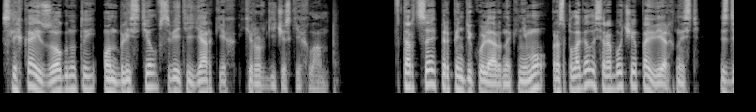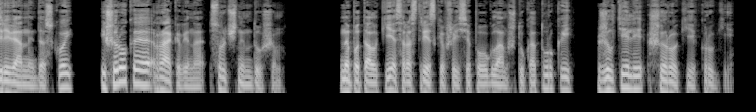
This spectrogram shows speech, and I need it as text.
Слегка изогнутый, он блестел в свете ярких хирургических ламп. В торце, перпендикулярно к нему, располагалась рабочая поверхность с деревянной доской и широкая раковина с ручным душем. На потолке с растрескавшейся по углам штукатуркой желтели широкие круги.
